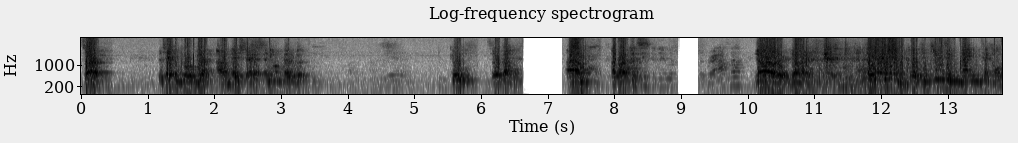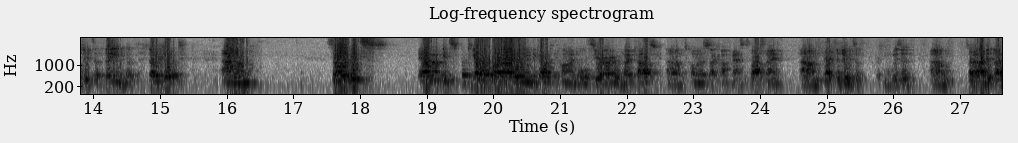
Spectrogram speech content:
So, the tech I'm talking about, um, Edge.js. Anyone heard of it? Yeah. Cool. So a couple. Put together by the guys behind Auth0 and Webtask. Um, Thomas, I can't pronounce his last name. Um, the, dude's a freaking wizard. Um, so I, did, I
